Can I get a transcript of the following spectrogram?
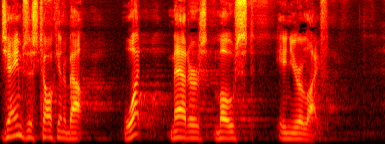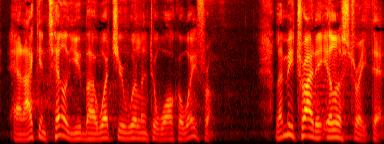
James is talking about what matters most in your life. And I can tell you by what you're willing to walk away from. Let me try to illustrate that.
